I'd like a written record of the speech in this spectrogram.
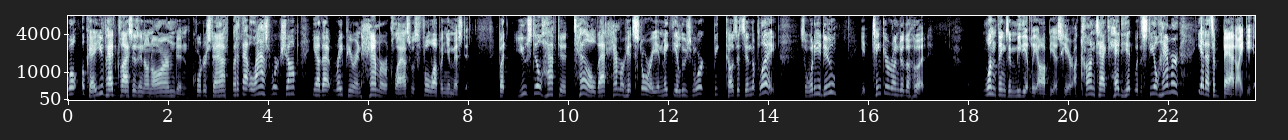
Well, okay, you've had classes in unarmed and quarterstaff, but at that last workshop, yeah, that rapier and hammer class was full up and you missed it. But you still have to tell that hammer hit story and make the illusion work because it's in the play. So what do you do? You tinker under the hood. One thing's immediately obvious here. A contact head hit with a steel hammer? Yeah, that's a bad idea.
